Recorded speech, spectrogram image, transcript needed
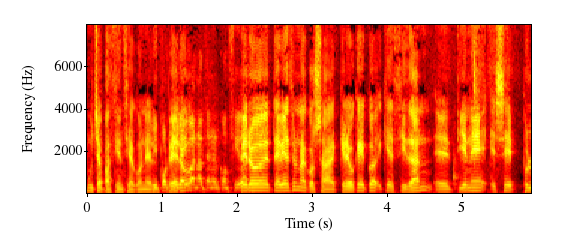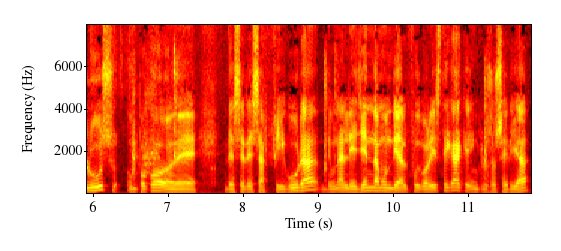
mucha paciencia con él. ¿Y por qué pero, iban a tener con Zidane? Pero te voy a decir una cosa, creo que, que Zidane eh, tiene ese plus un poco de, de, ser esa figura de una leyenda mundial futbolística que incluso sería,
